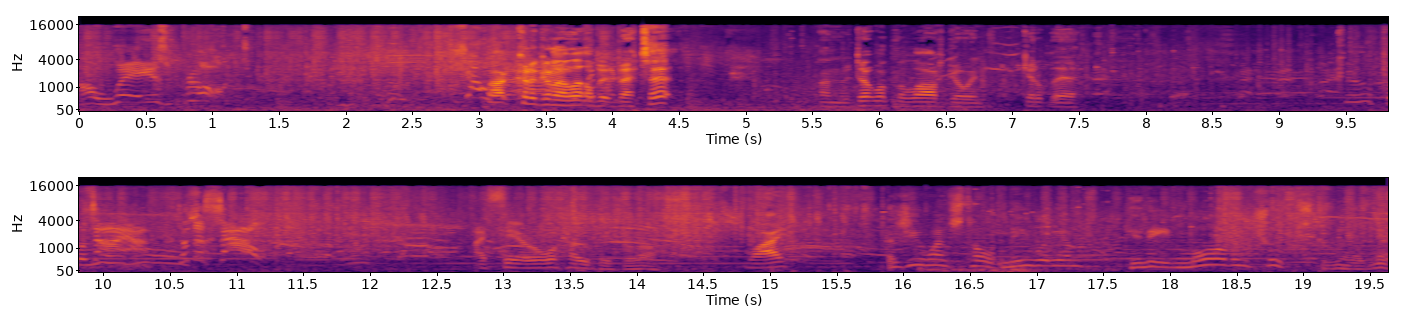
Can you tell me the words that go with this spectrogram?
Our way is blocked. Show That could have gone a little bit better. And we don't want the Lord going. Get up there. Get up Sire, to the south. I fear all hope is lost. Why? As you once told me, William, you need more than troops to win a war.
